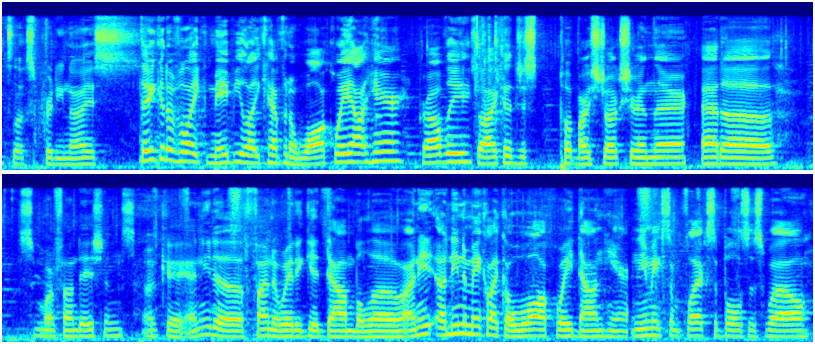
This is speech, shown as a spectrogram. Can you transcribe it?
This looks pretty nice. Thinking of like maybe like having a walkway out here, probably, so I could just put my structure in there. Add uh some more foundations. Okay, I need to find a way to get down below. I need I need to make like a walkway down here. I need to make some flexibles as well.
